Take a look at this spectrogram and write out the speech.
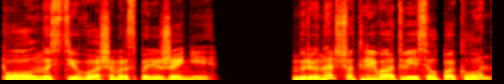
полностью в вашем распоряжении». Брюнет шутливо отвесил поклон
